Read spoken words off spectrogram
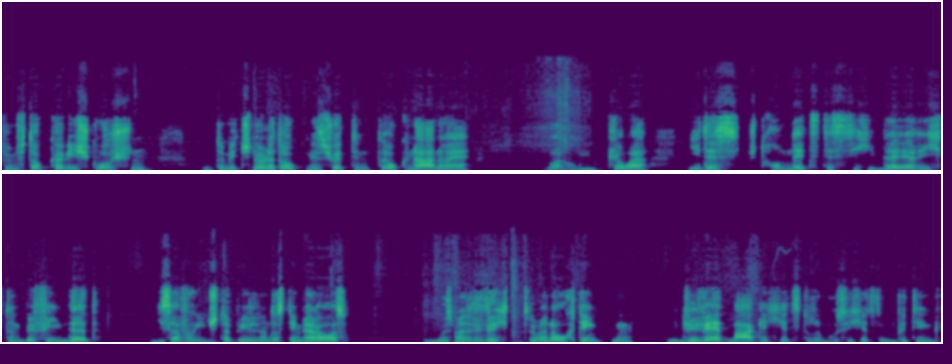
fünf Tage kein Wäsche gewaschen und damit schneller trocken ist, schalte den Trockner auch noch ein. Warum? Klar, jedes Stromnetz, das sich in der Errichtung befindet, ist einfach instabil und aus dem heraus muss man natürlich darüber nachdenken, inwieweit mag ich jetzt oder muss ich jetzt unbedingt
